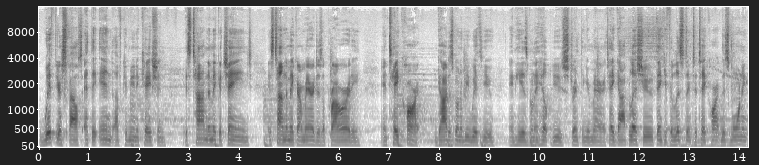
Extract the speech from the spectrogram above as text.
with your spouse at the end of communication. It's time to make a change. It's time to make our marriages a priority and take heart. God is going to be with you and He is going to help you strengthen your marriage. Hey, God bless you. Thank you for listening to Take Heart this morning.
